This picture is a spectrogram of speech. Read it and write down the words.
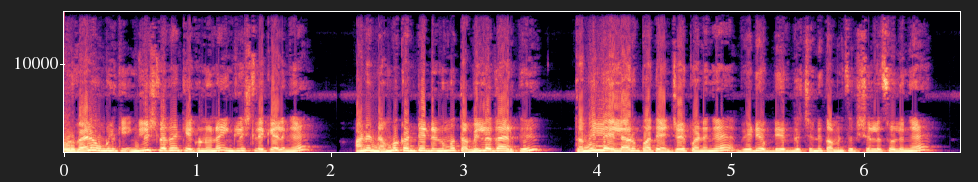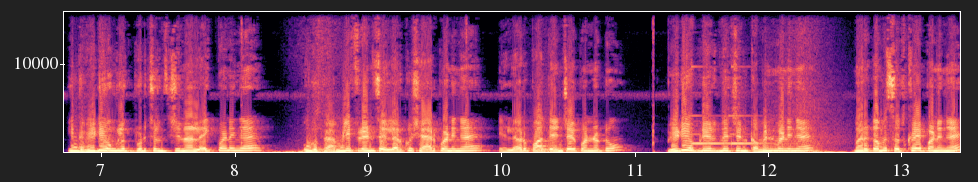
ஒருவேளை உங்களுக்கு இங்கிலீஷ்ல தான் கேட்கணும்னா இங்கிலீஷ்ல கேளுங்க. ஆனா நம்ம கண்டென்ட் என்னமோ தமிழ்ல தான் இருக்கு. தமிழ்ல எல்லாரும் பார்த்து என்ஜாய் பண்ணுங்க. வீடியோ எப்படி இருந்துச்சுன்னு கமெண்ட் செக்ஷன்ல சொல்லுங்க. இந்த வீடியோ உங்களுக்கு பிடிச்சிருந்துச்சுன்னா லைக் பண்ணுங்க. உங்க ஃபேமிலி ஃப்ரெண்ட்ஸ் எல்லாருக்கும் ஷேர் பண்ணுங்க. எல்லாரும் பார்த்து என்ஜாய் பண்ணட்டும். வீடியோ எப்படி இருந்துச்சுன்னு கமெண்ட் பண்ணுங்க. மறக்காம சப்ஸ்கிரைப் பண்ணுங்க.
